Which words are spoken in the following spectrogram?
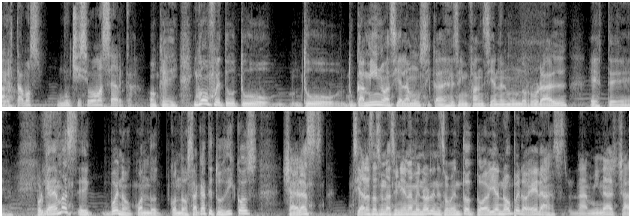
Pero estamos muchísimo más cerca. Ok. ¿Y cómo fue tu, tu, tu, tu camino hacia la música desde esa infancia en el mundo rural? Este, porque además, eh, bueno, cuando, cuando sacaste tus discos, ya eras. Si ahora sos una señora menor, en ese momento todavía no, pero eras una mina ya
